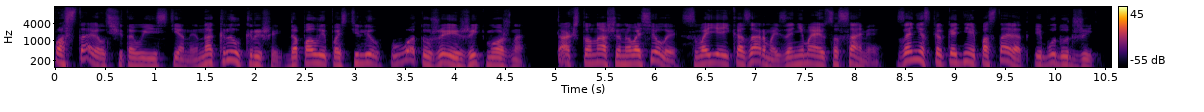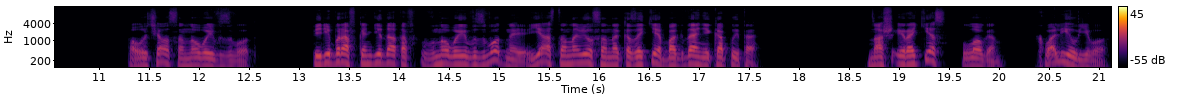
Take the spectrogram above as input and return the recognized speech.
Поставил щитовые стены, накрыл крышей, до полы постелил, вот уже и жить можно. Так что наши новоселы своей казармой занимаются сами. За несколько дней поставят и будут жить. Получался новый взвод. Перебрав кандидатов в новые взводные, я остановился на казаке Богдане Копыта. Наш ирокез, Логан, Хвалил его.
